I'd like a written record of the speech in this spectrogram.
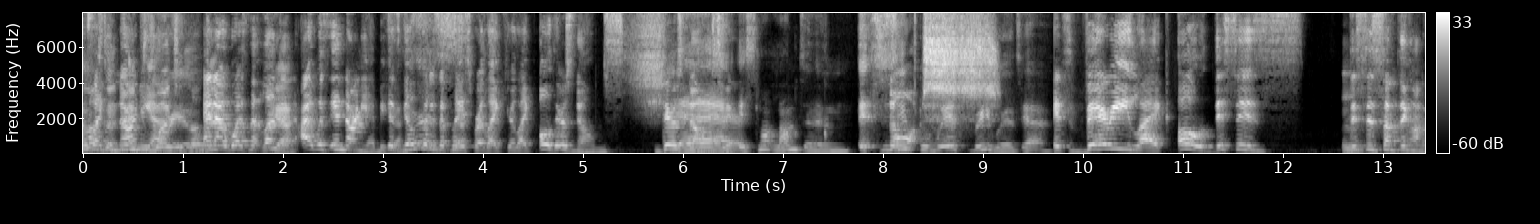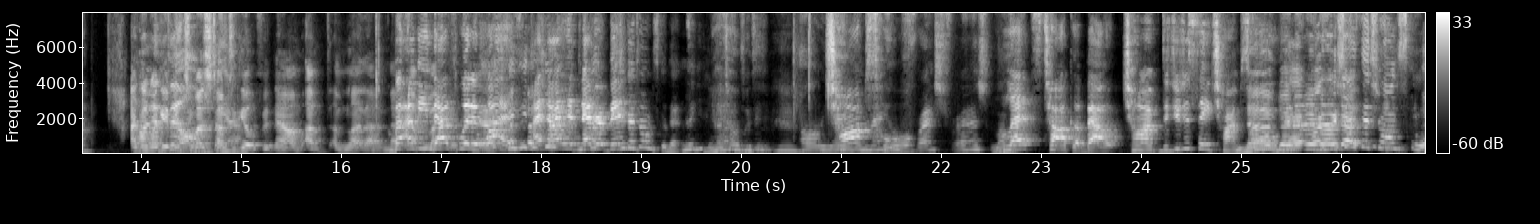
was like. Narnia. And I wasn't at London. Yeah. I was in Narnia because Yeah. Guildford is a Yes. place where like you're like, oh, there's gnomes. There's gnomes here. It's not London. It's It's, not. weird. It's really weird. Yeah. It's very like, oh, this is Mm. this is something on a I think we're giving too much time to yeah. Guildford now. I'm, I'm, I'm like that. No, But I mean, like that's what it was. Did you And I had never Did you been- go to charm school? No, you to charm school. Oh, yeah, Charm school. Fresh, fresh. love. Let's talk about charm. Did you just say charm No, school? no, no, no, I no, wish no. I said charm school.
